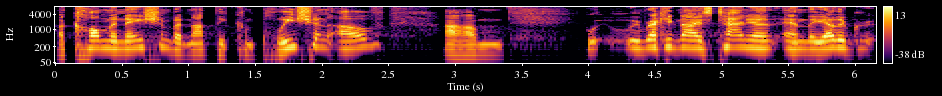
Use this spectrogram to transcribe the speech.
a culmination but not the completion of. Um, we recognize Tanya and the other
